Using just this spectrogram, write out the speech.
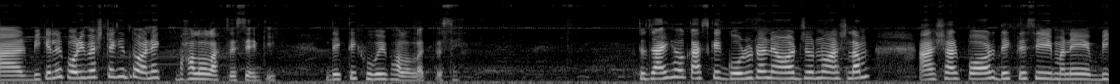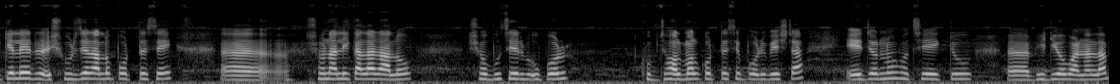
আর বিকেলের পরিবেশটা কিন্তু অনেক ভালো লাগতেছে আর কি, দেখতে খুবই ভালো লাগতেছে। তো যাই হোক, আজকে গরুটা নেওয়ার জন্য আসলাম। আসার পর দেখতেছি মানে বিকেলের সূর্যের আলো পড়তেছে সোনালি কালার আলো, সবুজের উপর। খুব ঝলমল করতেছে পরিবেশটা। এর জন্য হচ্ছে একটু ভিডিও বানালাম।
